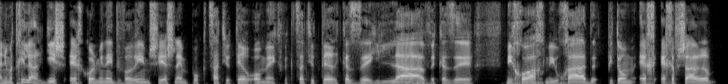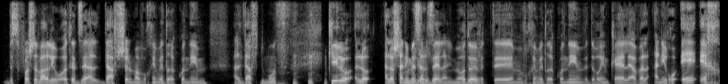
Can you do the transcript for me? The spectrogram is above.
אני מתחיל להרגיש איך כל מיני דברים שיש להם פה קצת יותר עומק וקצת יותר כזה הילה וכזה ניחוח מיוחד פתאום איך איך אפשר בסופו של דבר לראות את זה על דף של מבוכים ודרקונים על דף דמות? כאילו לא לא שאני מזלזל אני מאוד אוהב את uh, מבוכים ודרקונים ודברים כאלה אבל אני רואה איך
